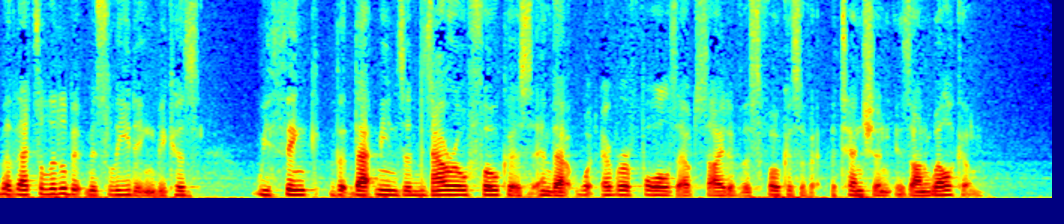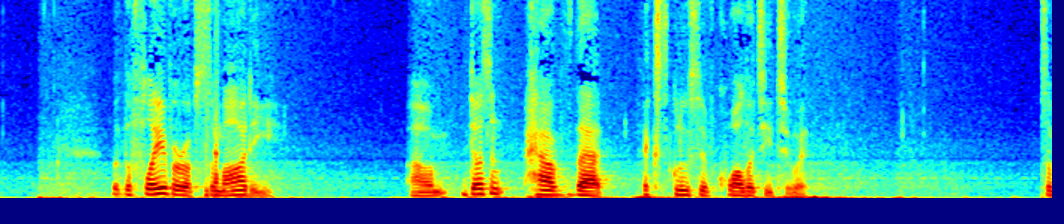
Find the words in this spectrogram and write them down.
But that's a little bit misleading because we think that that means a narrow focus and that whatever falls outside of this focus of attention is unwelcome. But the flavor of samadhi um, doesn't have that exclusive quality to it. So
